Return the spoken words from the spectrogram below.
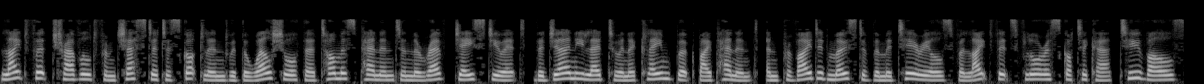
Lightfoot travelled from Chester to Scotland with the Welsh author Thomas Pennant and the Rev. J. Stewart. The journey led to an acclaimed book by Pennant, and provided most of the materials for Lightfoot's Flora Scotica 2 vols,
